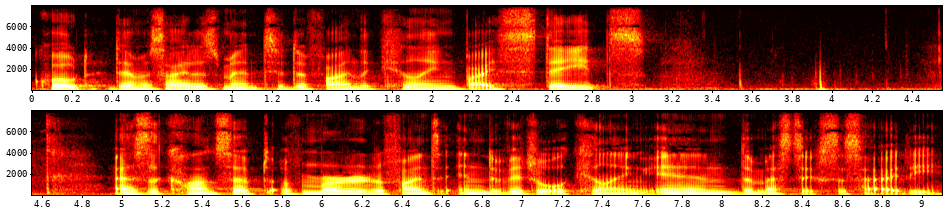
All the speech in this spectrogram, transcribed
quote, democide is meant to define the killing by states as the concept of murder defines individual killing in domestic society.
